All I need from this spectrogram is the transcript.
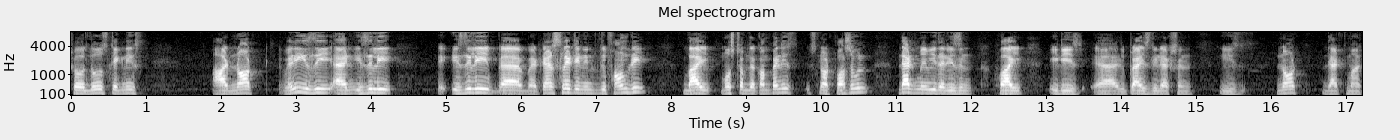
So, those techniques are not very easy and easily easily uh, translated into the foundry by most of the companies. It is not possible. That may be the reason why it is uh, the price reduction is not that much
